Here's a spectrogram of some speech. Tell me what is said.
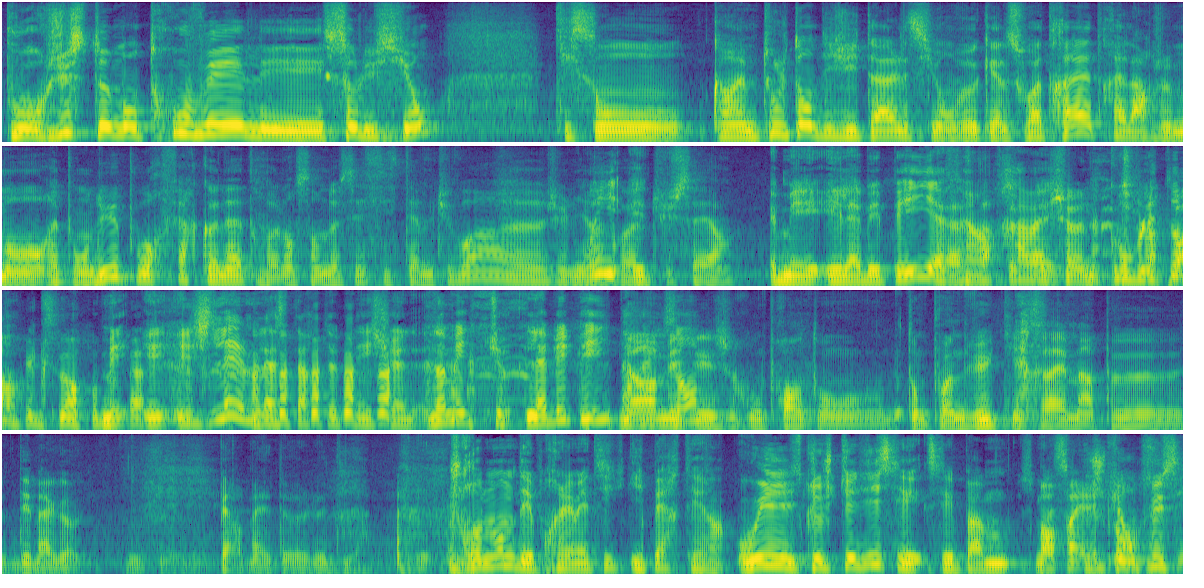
pour justement trouver les solutions qui sont quand même tout le temps digitales si on veut qu'elles soient très très largement répondues pour faire connaître l'ensemble de ces systèmes. Tu vois, euh, Julien, oui, et, tu sers. Mais et la BPI a fait un travail Nation, complètement. Mais et, je l'aime la Startup Nation. Non mais la BPI par non, mais je comprends ton, ton, point de vue qui est quand même un peu démagogue. Je me permets de le dire. Je remonte des problématiques hyper terrain. Oui. Ce que je te dis, c'est pas. Enfin, et puis en plus,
